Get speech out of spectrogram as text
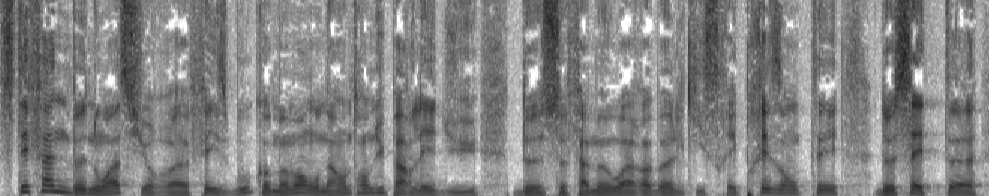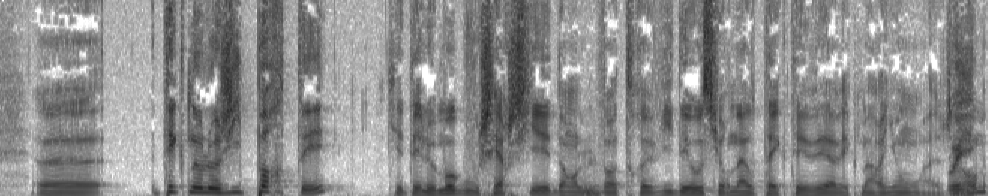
Stéphane Benoît sur euh, Facebook au moment où on a entendu parler du de ce fameux wearable qui serait présenté, de cette technologie portée, qui était le mot que vous cherchiez dans le- votre vidéo sur Nowtech TV avec Marion euh, Jérôme.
